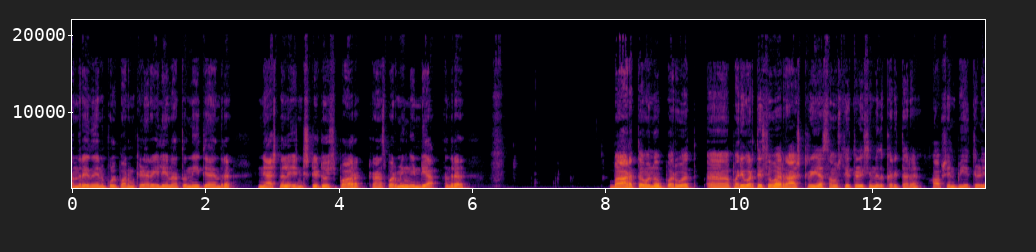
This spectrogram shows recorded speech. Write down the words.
ಅಂದರೆ ಇದೇನು ಫುಲ್ ಫಾರ್ಮ್ ಕೇಳ್ಯಾರ. ಇಲ್ಲಿ ಏನಾಗ್ತದೆ ನೀತಿ ಅಂದ್ರೆ national institute for transforming India ಅಂದ್ರೆ ಭಾರತವನ್ನು ಪರ್ವತ್ ಪರಿವರ್ತಿಸುವ ರಾಷ್ಟ್ರೀಯ ಸಂಸ್ಥೆ ತಿಳಿಸಿ ಇದು ಕರೀತಾರೆ. ಆಪ್ಷನ್ ಬಿ ಅಂತೇಳಿ.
